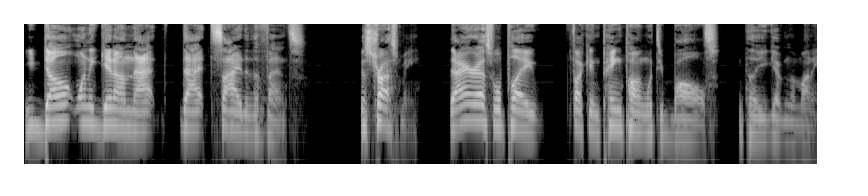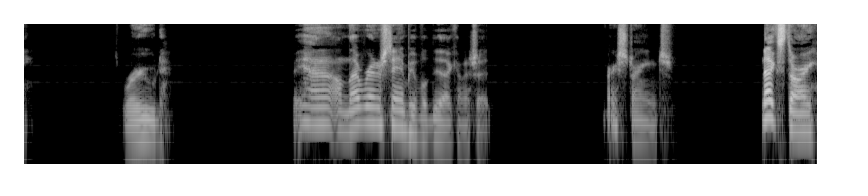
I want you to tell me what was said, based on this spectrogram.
You don't want to get on that that side of the fence. Because trust me, the IRS will play fucking ping pong with your balls until you give them the money. It's rude. But yeah, I'll never understand people do that kind of shit. Very strange. Next story.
